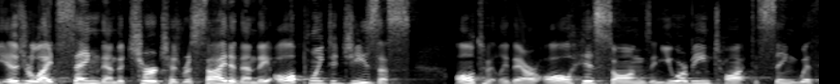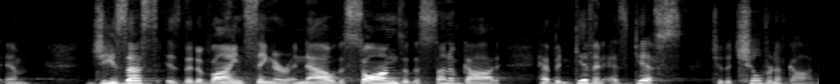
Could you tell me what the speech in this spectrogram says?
The Israelites sang them. The church has recited them. They all point to Jesus. Ultimately, they are all his songs, and you are being taught to sing with him. Jesus is the divine singer, and now the songs of the Son of God have been given as gifts to the children of God.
